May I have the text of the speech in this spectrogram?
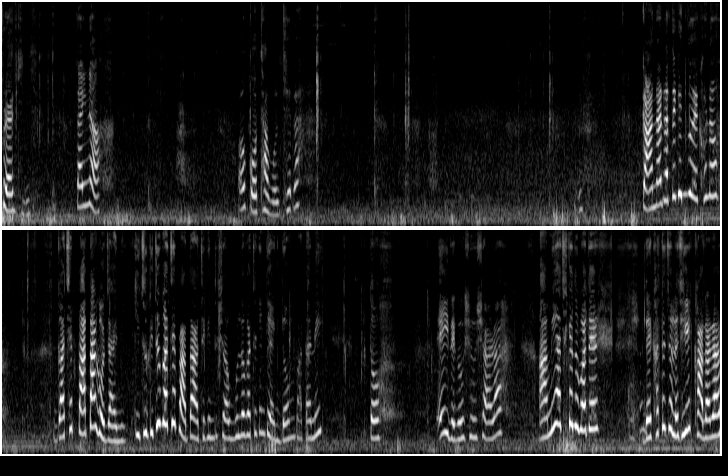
ফ্রেন্ডলি তাই না? ও কথা বলছে না কানাডাতে কিন্তু এখনও গাছে পাতা গজায়নি। কিছু কিছু গাছে পাতা আছে, কিন্তু সবগুলো গাছে কিন্তু একদম পাতা নেই। তো এই দেখো সুসারা আমি আজকে তোমাদের দেখাতে চলেছি কানাডার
